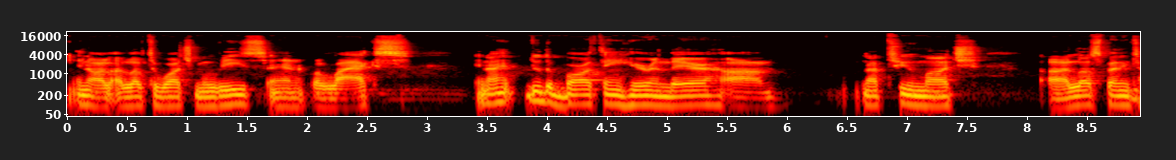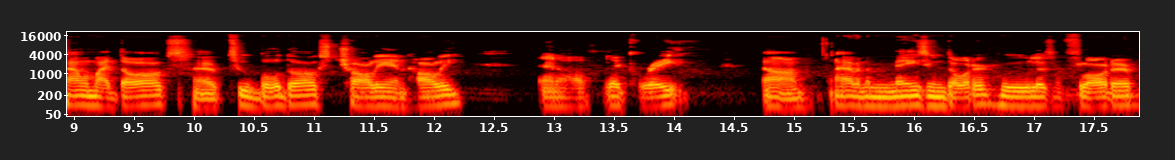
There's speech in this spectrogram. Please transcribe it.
you know, I, I, love to watch movies and relax. And I do the bar thing here and there, um, not too much. Uh, I love spending time with my dogs. I have two bulldogs, Charlie and Holly and uh, they're great. Um, I have an amazing daughter who lives in Florida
